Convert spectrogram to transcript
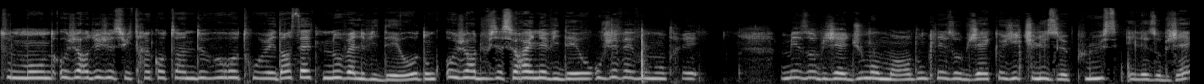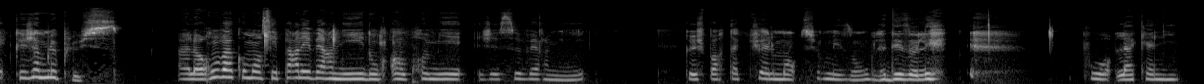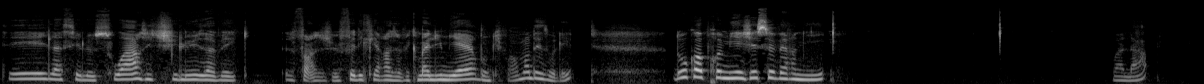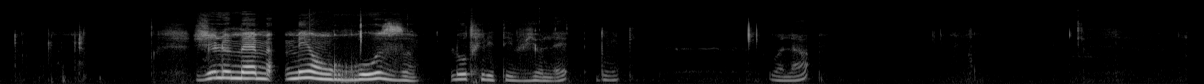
Tout le monde, aujourd'hui je suis très contente de vous retrouver dans cette nouvelle vidéo. Donc aujourd'hui ce sera une vidéo où je vais vous montrer mes objets du moment, donc les objets que j'utilise le plus et les objets que j'aime le plus. Alors on va commencer par les vernis, donc en premier j'ai ce vernis que je porte actuellement sur mes ongles, désolé pour la qualité, là c'est le soir, j'utilise avec enfin je fais l'éclairage avec ma lumière donc je suis vraiment désolée. Donc en premier j'ai ce vernis. Voilà. J'ai le même mais en rose. L'autre il était violet. Donc voilà.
